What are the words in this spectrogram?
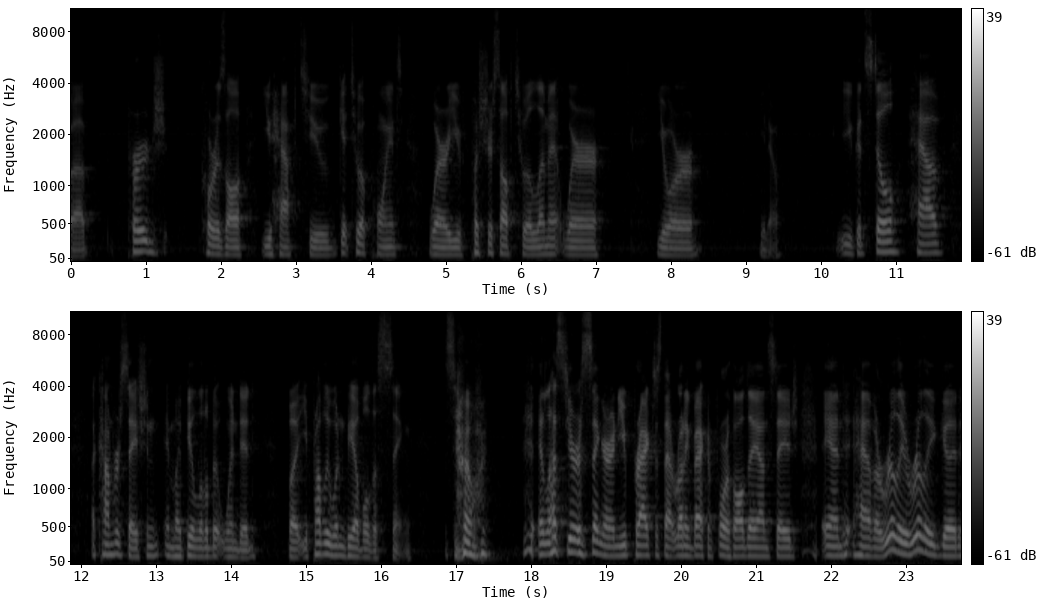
uh, purge cortisol, you have to get to a point where you've pushed yourself to a limit where you're, you know, you could still have a conversation. It might be a little bit winded, but you probably wouldn't be able to sing. So, unless you're a singer and you practice that running back and forth all day on stage and have a really, really good,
